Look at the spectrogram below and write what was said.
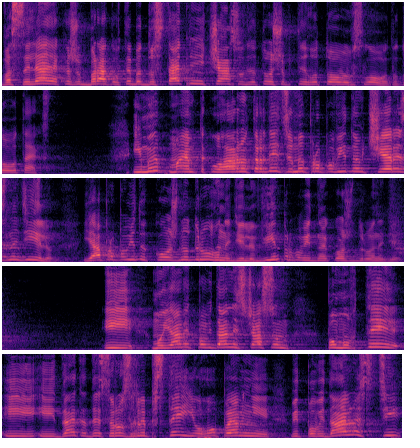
Василя, я кажу, брат, у тебе достатньо є часу для того, щоб ти готовив слово, готовий текст. І ми маємо таку гарну традицію, ми проповідуємо через неділю. Я проповідую кожну другу неділю, він проповідує кожну другу неділю. І моя відповідальність часом помогти і, і знаєте, десь розгребсти його певні відповідальності,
